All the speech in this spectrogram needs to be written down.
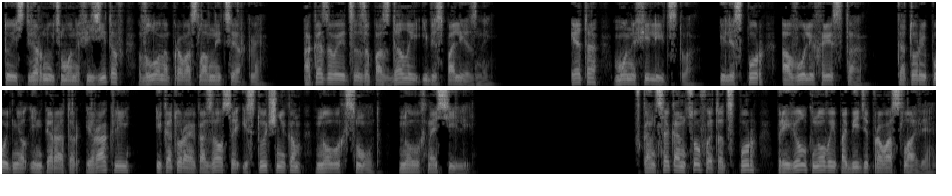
то есть вернуть монофизитов в лоно православной церкви, оказывается запоздалой и бесполезной. Это монофилитство, или спор о воле Христа, который поднял император Ираклий и который оказался источником новых смут, новых насилий. В конце концов, этот спор привел к новой победе православия,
